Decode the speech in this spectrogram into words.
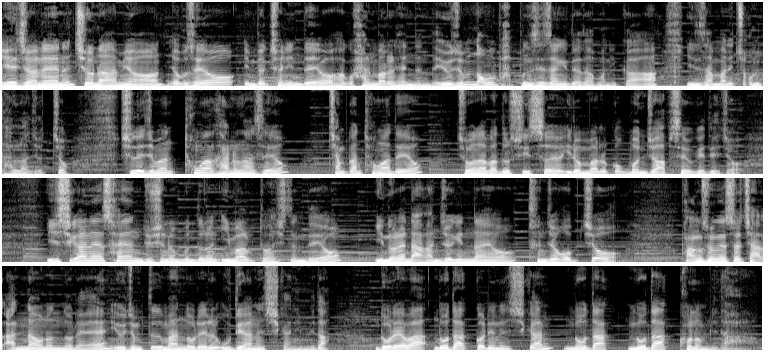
예전에는 전화하면 여보세요 임백천인데요 하고 할 말을 했는데 요즘은 너무 바쁜 세상이 되다 보니까 인사말이 조금 달라졌죠. 실례지만 통화 가능하세요? 잠깐 통화돼요? 전화 받을 수 있어요? 이런 말을 꼭 먼저 앞세우게 되죠. 이 시간에 사연 주시는 분들은 이 말부터 하시던데요. 이 노래 나간 적 있나요? 튼 적 없죠? 방송에서 잘 안 나오는 노래, 요즘 뜸한 노래를 우대하는 시간입니다. 노래와 노닥거리는 시간 노닥노닥 코너입니다.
